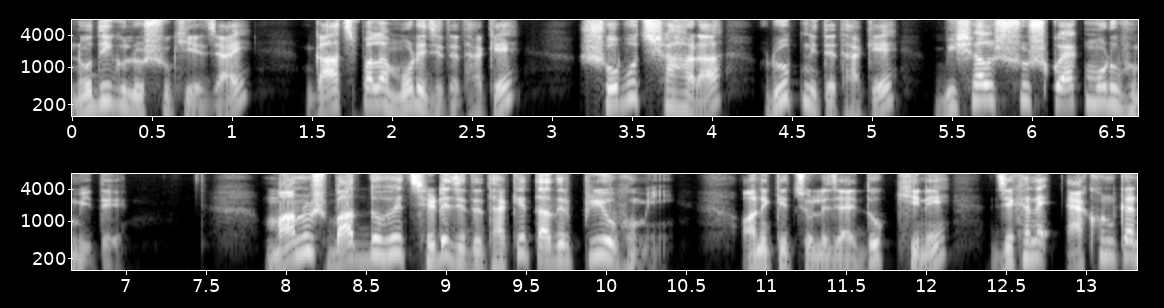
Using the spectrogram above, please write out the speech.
নদীগুলো শুকিয়ে যায়, গাছপালা মরে যেতে থাকে, সবুজ সাহারা রূপ নিতে থাকে, বিশাল শুষ্ক এক মরুভূমিতে। মানুষ বাধ্য হয়ে ছেড়ে যেতে থাকে তাদের প্রিয় ভূমি। অনেকে চলে যায় দক্ষিণে, যেখানে এখনকার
